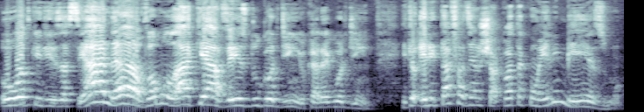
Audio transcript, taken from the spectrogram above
Ou outro que diz assim: "Ah, não, vamos lá que é a vez do gordinho, o cara é gordinho". Então ele está fazendo chacota com ele mesmo.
